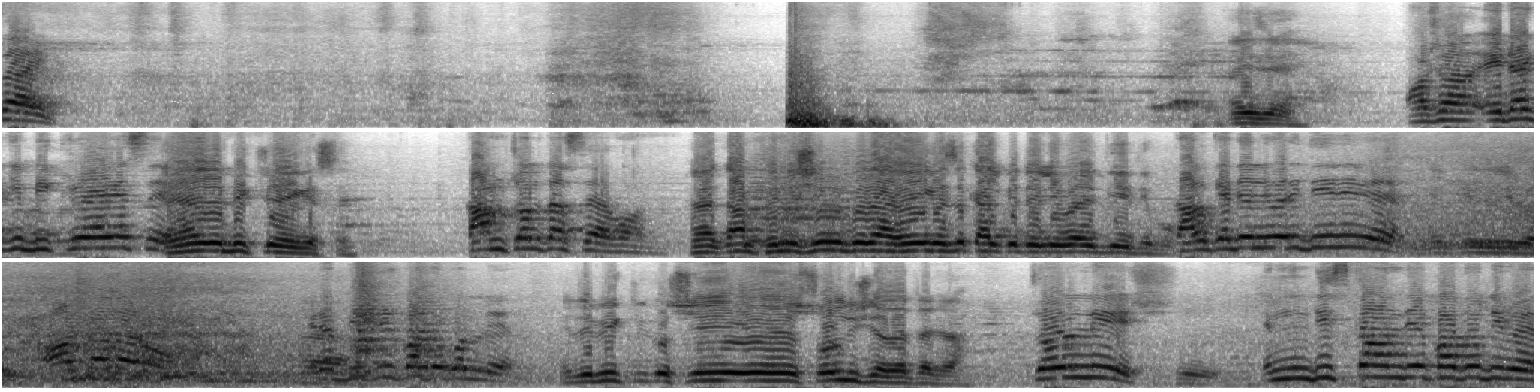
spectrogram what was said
side. এই যে। এটা কি বিক্রি হয়ে গেছে? হ্যাঁ বিক্রি হয়ে গেছে। কাম চলতেছে এখন। হ্যাঁ কাম ফিনিশিং করে হয়ে গেছে কালকে ডেলিভারি দিয়ে দিব। কালকে ডেলিভারি দিয়ে দিবেন কালকে ডেলিভারি অসাধারণ। এটা বিক্রি কত করলেন? এটা বিক্রি করছি চল্লিশ হাজার টাকা। চল্লিশ? এমনি ডিসকাউন্ট দিয়ে কত দিবেন?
